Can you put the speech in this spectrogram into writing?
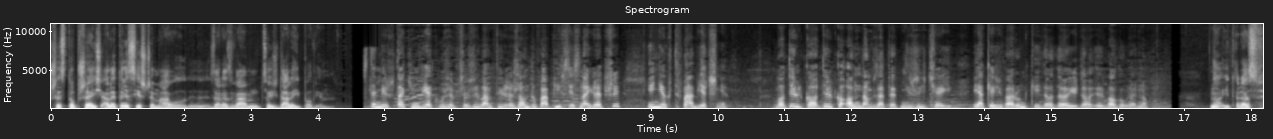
przez to przejść, ale to jest jeszcze mało. Zaraz wam coś dalej powiem. Jestem już w takim wieku, że przeżyłam tyle rządów, a PiS jest najlepszy i niech trwa wiecznie. Bo tylko, tylko on nam zapewni życie i jakieś warunki do, do, do w ogóle. No. No i teraz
